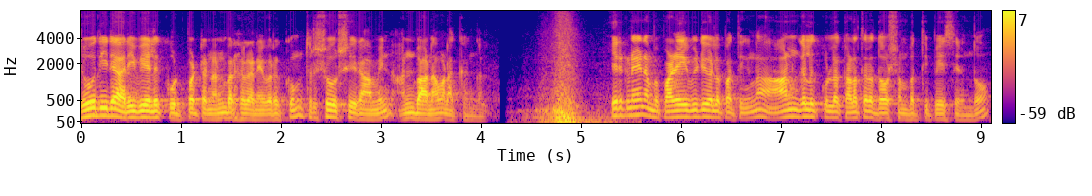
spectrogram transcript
ஜோதிட அறிவியலுக்கு உட்பட்ட நண்பர்கள் அனைவருக்கும் திருஷூர் ஸ்ரீராமின் அன்பான வணக்கங்கள். ஏற்கனவே நம்ம பழைய வீடியோவில் பார்த்திங்கன்னா ஆண்களுக்குள்ள கலத்திர தோஷம் பற்றி பேசியிருந்தோம்.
